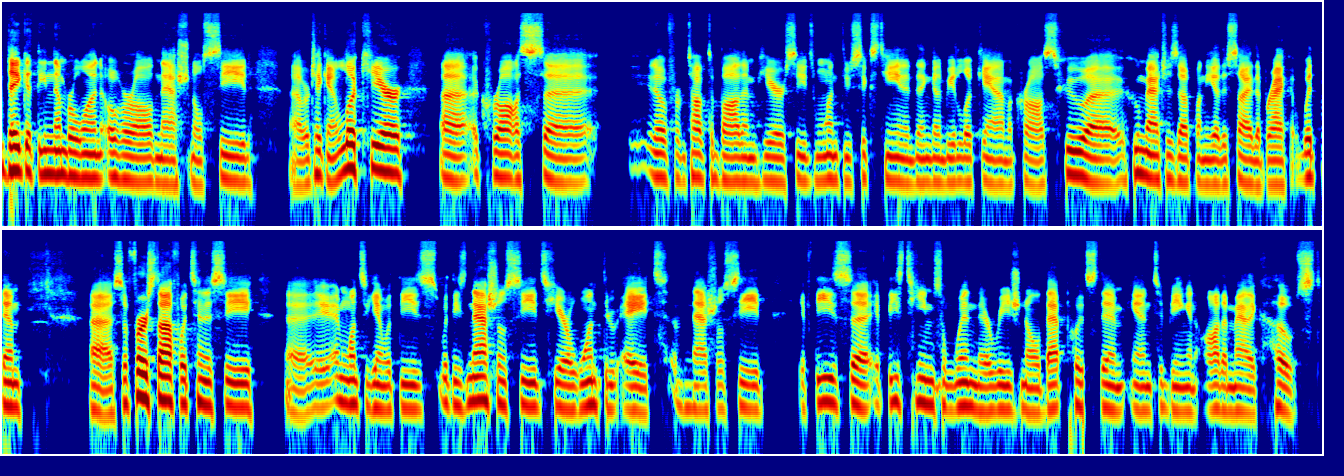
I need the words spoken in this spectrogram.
They get the number one overall national seed. Uh, we're taking a look here uh, across, uh, you know, from top to bottom here, seeds one through sixteen, and then going to be looking at them across who uh, who matches up on the other side of the bracket with them. so first off, with Tennessee, and once again with these with these national seeds here, one through eight of national seed if these uh, if these teams win their regional, that puts them into being an automatic host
